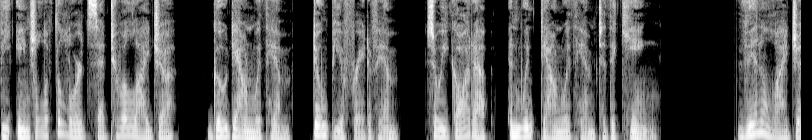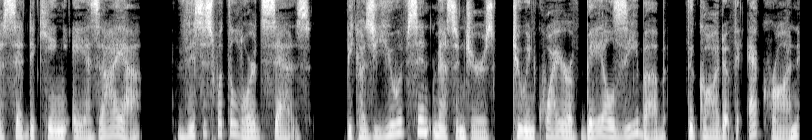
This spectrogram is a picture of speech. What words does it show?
The angel of the Lord said to Elijah, Go down with him, don't be afraid of him. So he got up and went down with him to the king. Then Elijah said to King Ahaziah, This is what the Lord says Because you have sent messengers to inquire of Baal Zebub, the god of Ekron,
